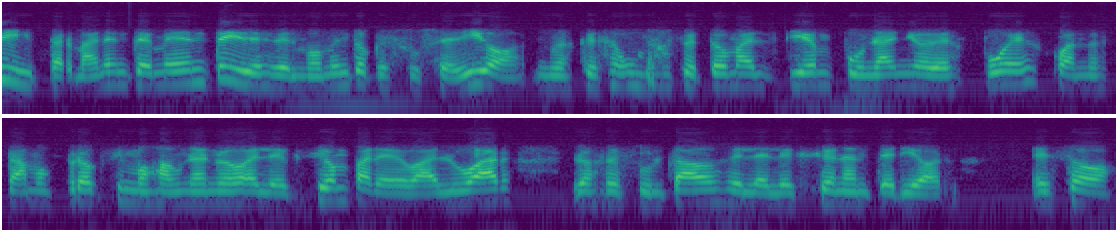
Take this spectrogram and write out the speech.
Sí, permanentemente y desde el momento que sucedió. No es que uno se toma el tiempo un año después, cuando estamos próximos a una nueva elección, para evaluar los resultados de la elección anterior. Eso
